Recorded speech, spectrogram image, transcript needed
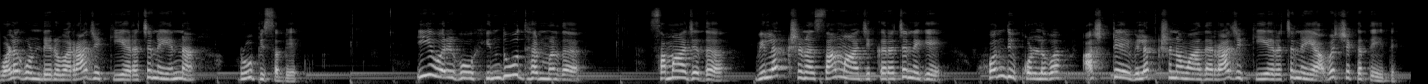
ಒಳಗೊಂಡಿರುವ ರಾಜಕೀಯ ರಚನೆಯನ್ನು ರೂಪಿಸಬೇಕು. ಈವರೆಗೂ ಹಿಂದೂ ಧರ್ಮದ ಸಮಾಜದ ವಿಲಕ್ಷಣ ಸಾಮಾಜಿಕ ರಚನೆಗೆ ಹೊಂದಿಕೊಳ್ಳುವ ಅಷ್ಟೇ ವಿಲಕ್ಷಣವಾದ ರಾಜಕೀಯ ರಚನೆಯ ಅವಶ್ಯಕತೆ ಇದೆ.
